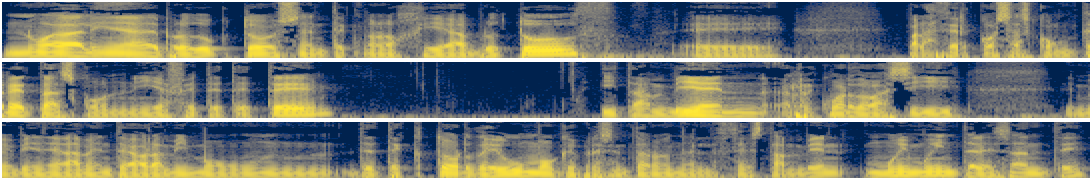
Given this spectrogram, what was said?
Nueva línea de productos en tecnología Bluetooth, eh, para hacer cosas concretas con IFTTT. Y también recuerdo así, me viene a la mente ahora mismo un detector de humo que presentaron en el CES también, muy muy interesante,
